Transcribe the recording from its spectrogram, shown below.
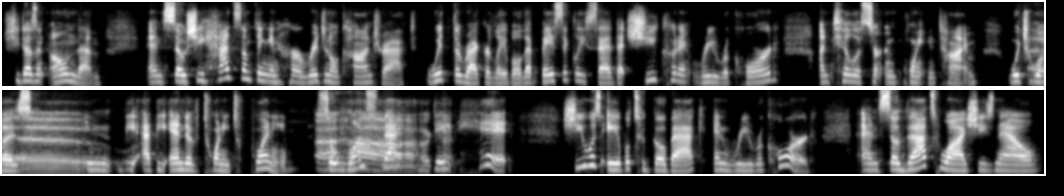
she doesn't own them. And so she had something in her original contract with the record label that basically said that she couldn't re record until a certain point in time, which was in Oh. the at the end of 2020. So once that Ah, okay. date hit, she was able to go back and re-record. And so that's why she's now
